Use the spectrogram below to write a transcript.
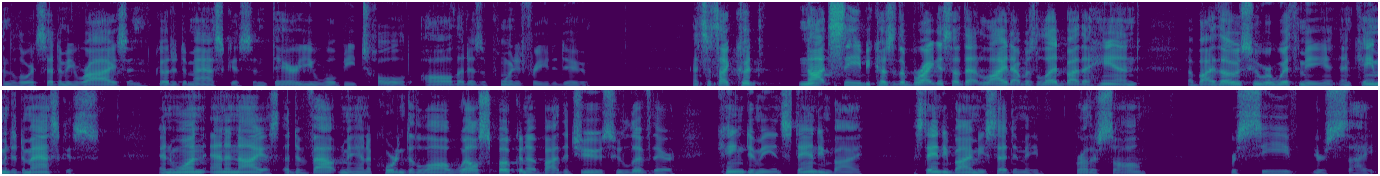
And the Lord said to me, Rise and go to Damascus, and there you will be told all that is appointed for you to do. And since I could not see because of the brightness of that light, I was led by the hand by those who were with me and came into Damascus. And one Ananias, a devout man, according to the law, well spoken of by the Jews who lived there, came to me and standing by, standing by me, said to me, Brother Saul, receive your sight.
